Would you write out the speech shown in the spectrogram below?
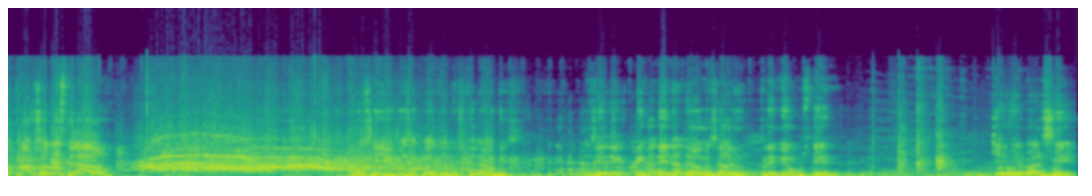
Aplausos de este lado. No, señor, más aplausos de este lado, ¿ves? Así de, venga nena, le vamos a dar un premio a usted. ¿Quiere llevarse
